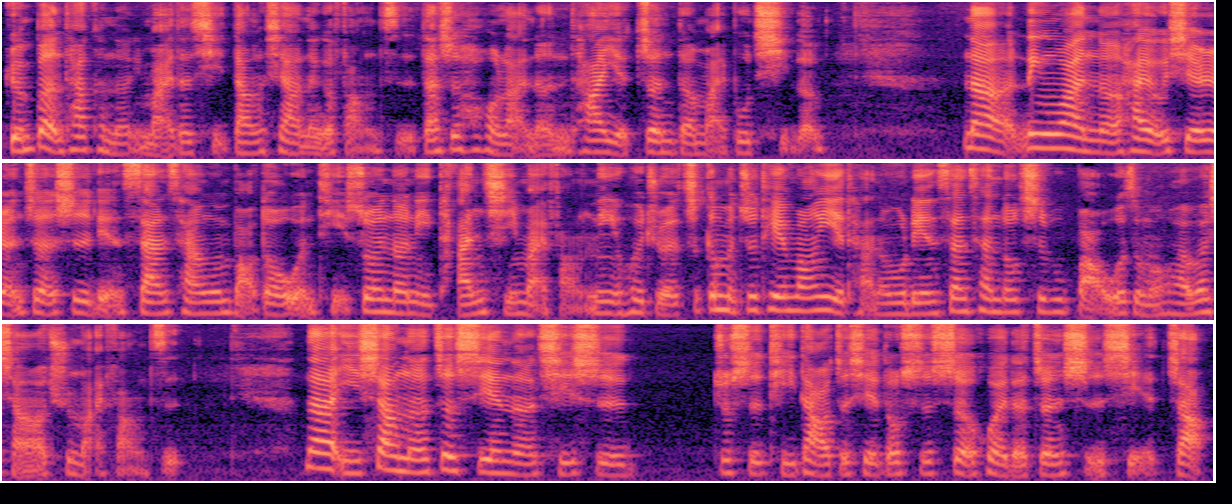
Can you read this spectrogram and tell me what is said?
原本他可能买得起当下那个房子，但是后来呢，他也真的买不起了。那另外呢，还有一些人真的是连三餐温饱都有问题，所以呢，你谈起买房，你也会觉得这根本就天方夜谭的。我连三餐都吃不饱，我怎么还会想要去买房子？那以上呢，这些呢，其实就是提到这些都是社会的真实写照。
